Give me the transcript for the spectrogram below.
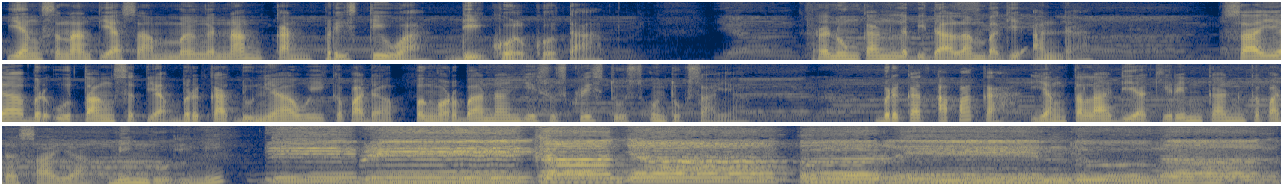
yang senantiasa mengenangkan peristiwa di Golgota. renungkan lebih dalam bagi Anda. Saya berutang setiap berkat duniawi kepada pengorbanan Yesus Kristus untuk saya. Berkat apakah yang telah Dia kirimkan kepada saya minggu ini? Diberikannya perlindungan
